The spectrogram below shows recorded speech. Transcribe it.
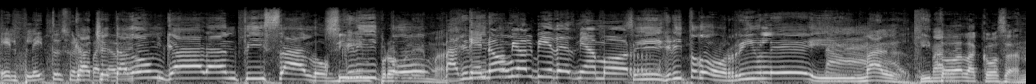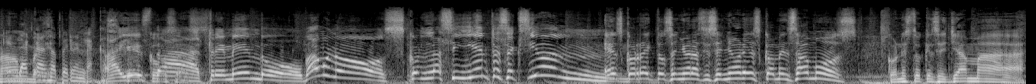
El pleito es una Cachetadón garantizado. Sin grito, problema. Para que no me olvides, mi amor. Sí, grito horrible y mal. Y mal. toda la cosa, no, en la hombre. casa, pero en la casa. Ahí Qué está, cosas. tremendo. Vámonos con la siguiente sección. Es correcto, señoras y señores. Comenzamos con esto que se llama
